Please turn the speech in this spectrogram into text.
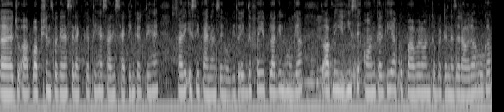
जो आप ऑप्शंस वगैरह सेलेक्ट करते हैं, सारी सेटिंग करते हैं, सारी इसी पैनल से होगी। तो एक दफ़ा ये प्लग इन हो गया तो आपने यहीं से ऑन करके ये आपको पावर ऑन का बटन नज़र आ रहा होगा।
